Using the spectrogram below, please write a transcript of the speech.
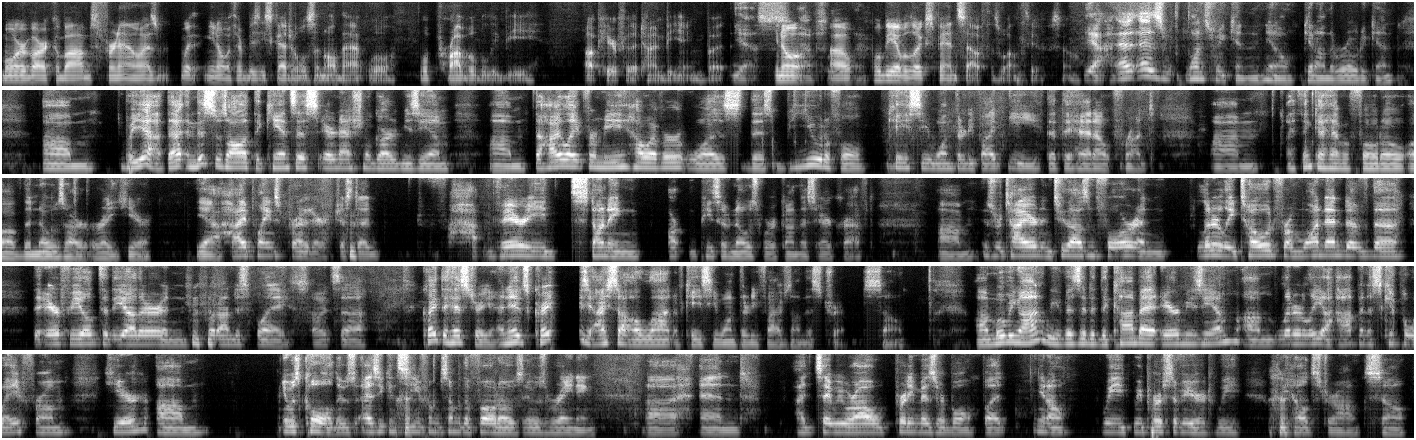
more of our kebabs for now, as with you know, with our busy schedules and all that, will will probably be up here for the time being. But yes, you know, uh, we'll be able to expand south as well too. So yeah, as, as, once we can, you know, get on the road again. Um, but yeah, that and this was all at the Kansas Air National Guard Museum. Um, the highlight for me, however, was this beautiful KC 135E that they had out front. Um, I think I have a photo of the nose art right here. Yeah, High Plains Predator, just a very stunning piece of nose work on this aircraft. Um, it was retired in 2004 and literally towed from one end of the the airfield to the other and put on display. So it's uh, quite the history, and it's crazy. I saw a lot of KC 135s on this trip. So. Uh, moving on, we visited the Combat Air Museum, um, literally a hop and a skip away from here. Um, it was cold. It was, as you can see from some of the photos, it was raining, uh, and I'd say we were all pretty miserable, but you know, we we persevered. We we held strong. So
